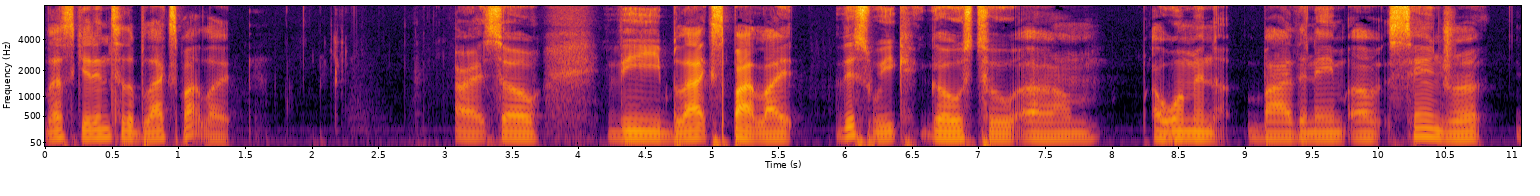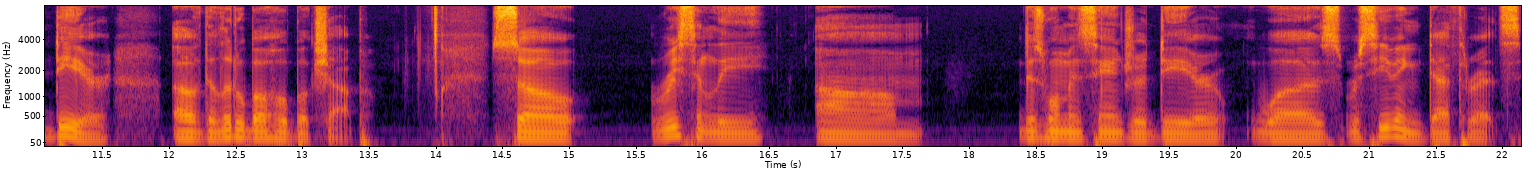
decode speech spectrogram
let's get into the black spotlight. All right, so the black spotlight this week goes to um, a woman by the name of Sandra Deer of the Little Boho Bookshop. So recently, um, this woman, Sandra Deer, was receiving death threats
